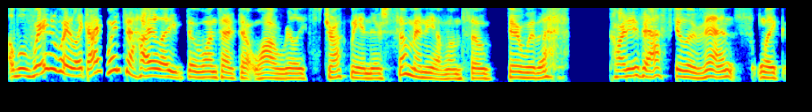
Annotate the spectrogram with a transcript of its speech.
Yeah. Uh, well, right away, like I went to highlight the ones I thought, wow, really struck me. And there's so many of them. So bear with us. Cardiovascular events like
